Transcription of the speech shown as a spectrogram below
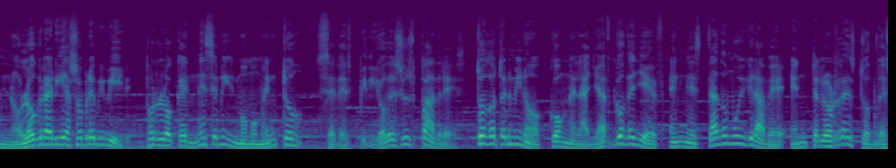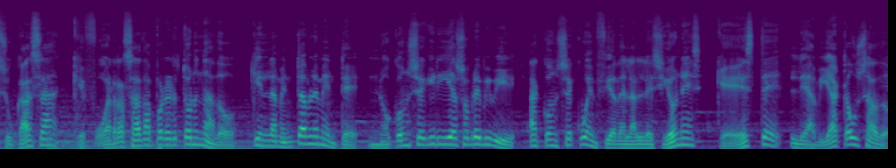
no lograría sobrevivir, por lo que en ese mismo momento se despidió de sus padres. Todo terminó con el hallazgo de Jeff en estado muy grave entre los restos de su casa que fue arrasada por el tornado, quien lamentablemente no conseguiría sobrevivir a consecuencia de las lesiones que éste le había causado.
